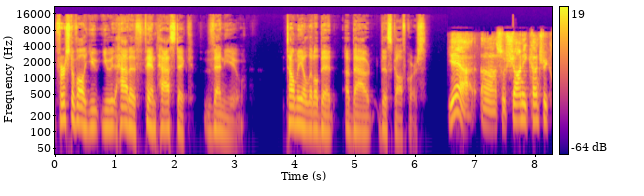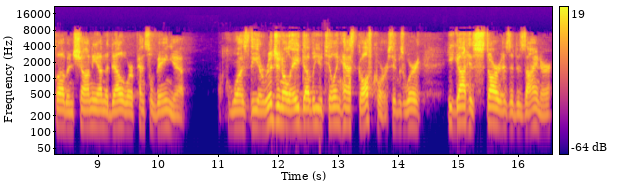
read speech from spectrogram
First of all you you had a fantastic venue Tell me a little bit about this golf course. Yeah. Uh, so Shawnee Country Club in Shawnee on the Delaware, Pennsylvania, was the original A.W. Tillinghast golf course. It was where he got his start as a designer.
